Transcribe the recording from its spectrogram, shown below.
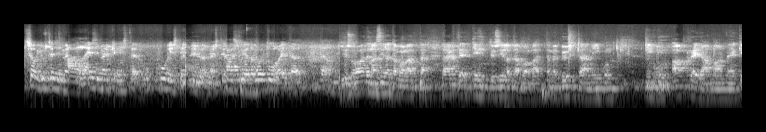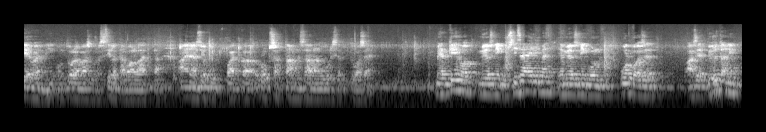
Se on just esimerkki, Alle. esimerkki niistä hurjista ylilyönneistä, joita voi tulla. Että, että on. Jos ajatellaan sillä tavalla, että lääkkeet kehittyy sillä tavalla, että me pystytään niin kuin, niin kuin upgradeaamaan meidän kehoja niin kuin tulevaisuudessa sillä tavalla, että aina jos joku paikka rupsahtaa, me saadaan uudistettua se. Meidän kehot, myös niin kuin sisäelimet ja myös niin kuin ulkoiset asiat pystytään niin,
